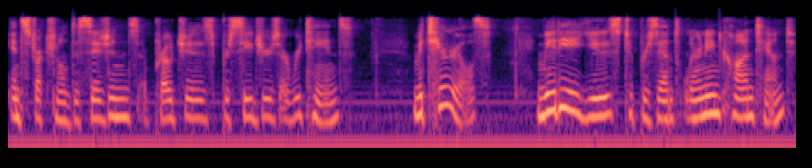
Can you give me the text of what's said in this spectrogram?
instructional decisions, approaches, procedures, or routines, materials, media used to present learning content,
